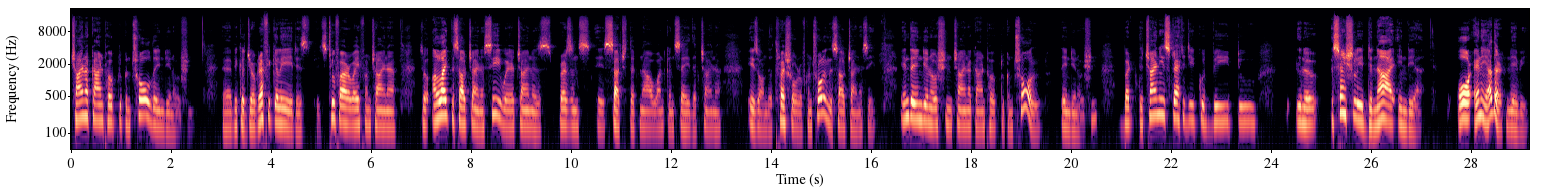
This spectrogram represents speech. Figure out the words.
China can't hope to control the Indian Ocean uh, because geographically it is it's too far away from China. So unlike the South China Sea, where China's presence is such that now one can say that China is on the threshold of controlling the South China Sea, in the Indian Ocean, China can't hope to control the Indian Ocean, but the Chinese strategy could be to, you know, essentially deny India or any other navy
